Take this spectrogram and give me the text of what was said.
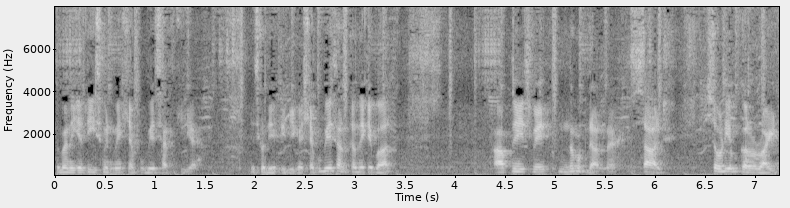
तो मैंने ये तीस मिनट में शैम्पू बेस हल किया इसको देख लीजिएगा। शैम्पू बेस हल करने के बाद आपने इसमें नमक डालना है साल्ट सोडियम क्लोराइड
